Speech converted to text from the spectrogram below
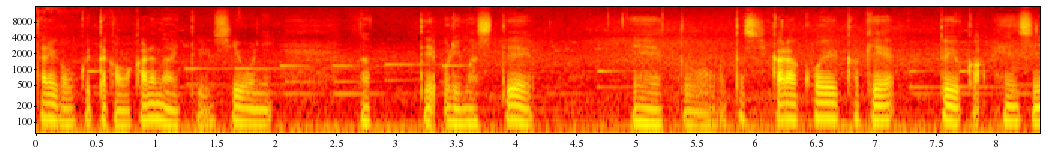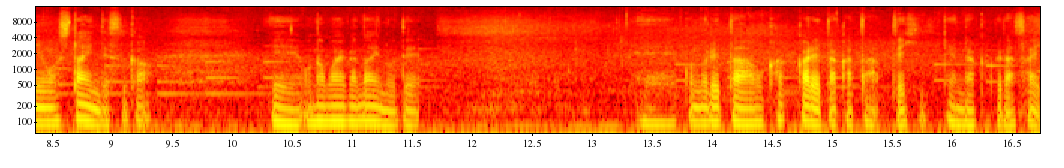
誰が送ったかわからないという仕様になっておりましてえーと、私から声かけというか返信をしたいんですが、えー、お名前がないので、え、このレターを書かれた方ぜひ連絡ください、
